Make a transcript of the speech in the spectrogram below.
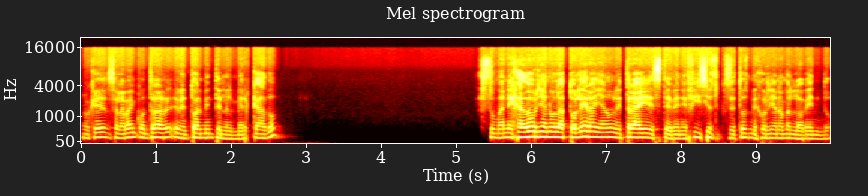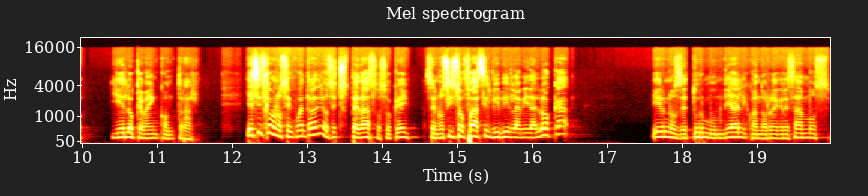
¿Ok? Se la va a encontrar eventualmente en el mercado su manejador ya no la tolera, ya no le trae este beneficios, pues entonces mejor ya nada más la vendo. Y es lo que va a encontrar. Y así es como nos encuentra Dios, hechos pedazos, ¿ok? Se nos hizo fácil vivir la vida loca, irnos de tour mundial y cuando regresamos,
